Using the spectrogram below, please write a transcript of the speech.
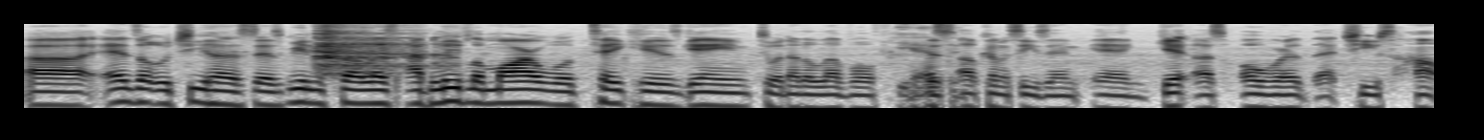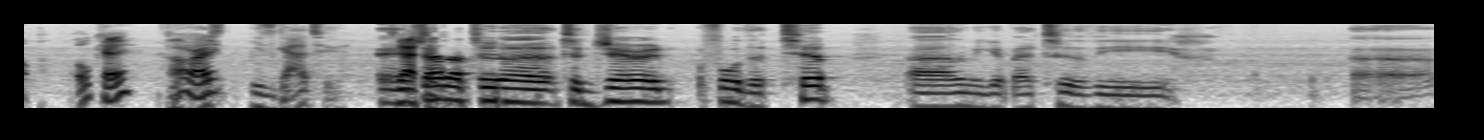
Uh, Enzo Uchiha says, "Greetings, fellas. I believe Lamar will take his game to another level this to. upcoming season and get us over that Chiefs hump." Okay, all yeah, right. he's got to. And got shout to. out to uh, to Jared for the tip. Uh, let me get back to the uh,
